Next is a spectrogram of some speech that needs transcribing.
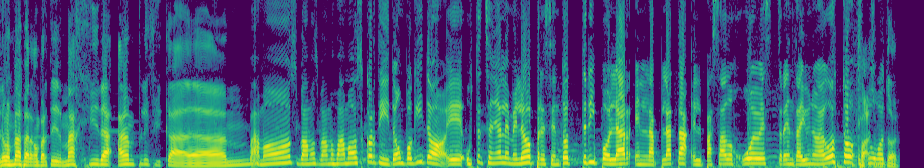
Tenemos más para compartir, más gira amplificada. Vamos, vamos, vamos, vamos. Cortito, un poquito. Eh, usted, señálemelo, presentó Tripolar en La Plata el pasado jueves 31 de agosto. Fa, es un montón.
